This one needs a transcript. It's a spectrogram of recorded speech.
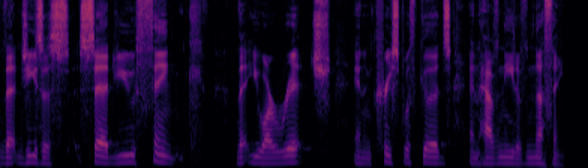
that Jesus said, You think that you are rich and increased with goods and have need of nothing.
